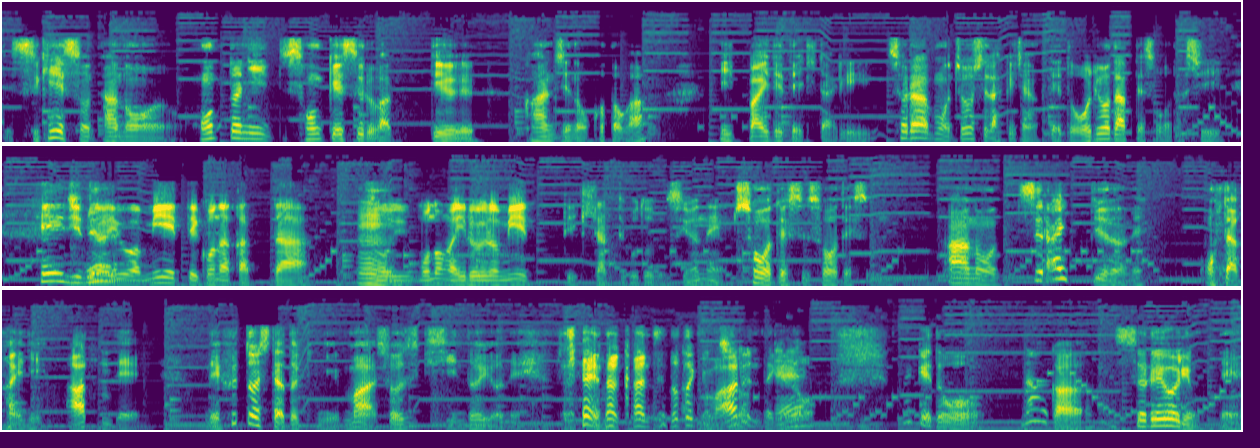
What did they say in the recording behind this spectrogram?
て、すげえそ、あの、本当に尊敬するわっていう感じのことがいっぱい出てきたり、それはもう上司だけじゃなくて同僚だってそうだし、平時では要は見えてこなかった、うん。そういうものがいろいろ見えてきたってことですよね。そうです、そうです。あの、辛いっていうのはね、お互いにあって、で、ふとした時に、まあ正直しんどいよね、みたいな感じの時もあるんだけど、もだけど、なんか、それよりもね、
